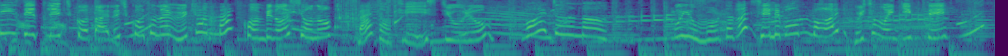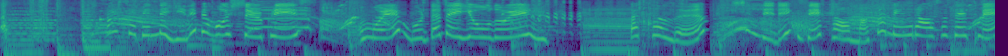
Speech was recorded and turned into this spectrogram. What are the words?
lezzetli. Çikolatayla çikolatanın mükemmel kombinasyonu. Ben takviye istiyorum. Vay canına. Bu yumurtada jelibon var. Hoşuma gitti. Her seferinde yeni bir hoş sürpriz. Umarım burada da iyi olur. Bakalım. Şimdilik zevk almakla beni rahatsız etme.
